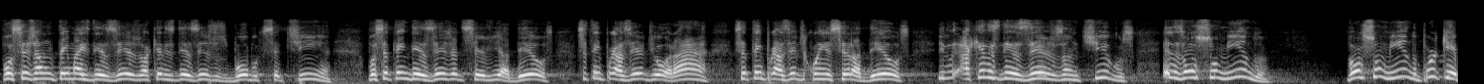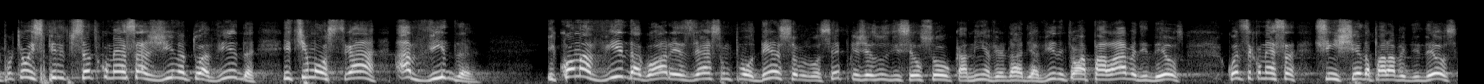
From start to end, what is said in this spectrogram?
Você já não tem mais desejo, aqueles desejos bobos que você tinha. Você tem desejo de servir a Deus, você tem prazer de orar, você tem prazer de conhecer a Deus. E aqueles desejos antigos, eles vão sumindo vão sumindo. Por quê? Porque o Espírito Santo começa a agir na tua vida e te mostrar a vida. E como a vida agora exerce um poder sobre você, porque Jesus disse: Eu sou o caminho, a verdade e a vida, então a palavra de Deus, quando você começa a se encher da palavra de Deus,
